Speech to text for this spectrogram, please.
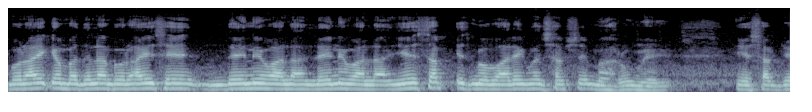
برائی کا بدلہ برائی سے دینے والا، لینے والا، یہ سب اس مبارک میں سب سے محروم ہیں۔ یہ سب جو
